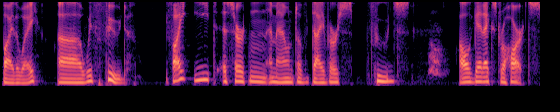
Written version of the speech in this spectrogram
by the way, uh, with food. If I eat a certain amount of diverse foods, I'll get extra hearts.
